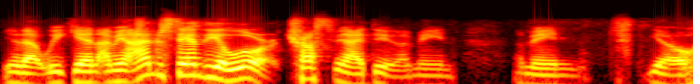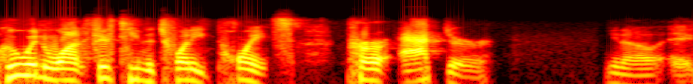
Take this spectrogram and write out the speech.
you know, that weekend. I mean, I understand the allure. Trust me, I do. I mean, I mean, you know, who wouldn't want 15 to 20 points per actor? You know, eh,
